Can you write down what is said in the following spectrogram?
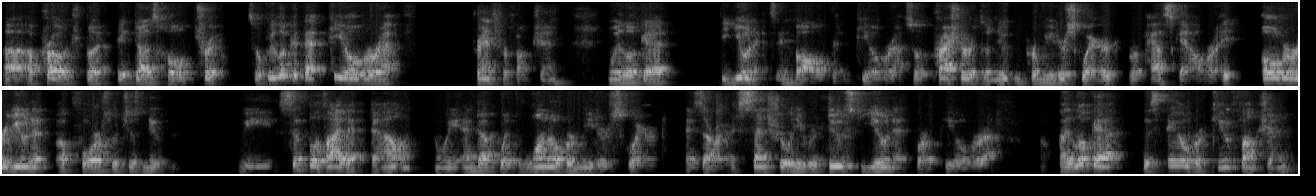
uh, approach, but it does hold true. So if we look at that P over F transfer function, we look at the units involved in P over F. So pressure is a Newton per meter squared, or a Pascal, right? Over a unit of force, which is Newton. We simplify that down and we end up with one over meter squared as our essentially reduced unit for a P over F. If I look at this A over Q function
